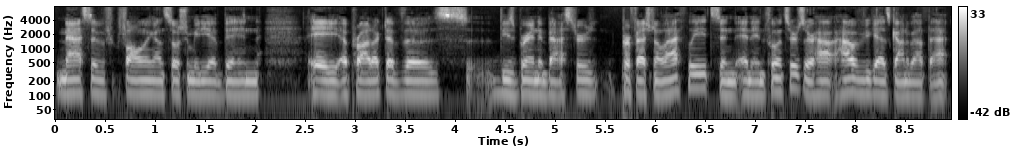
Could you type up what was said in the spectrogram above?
massive following on social media been a, a product of those these brand ambassadors, professional athletes, and, and influencers, or how, how have you guys gone about that?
